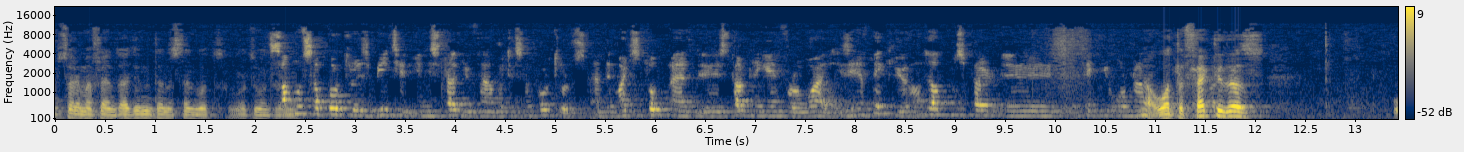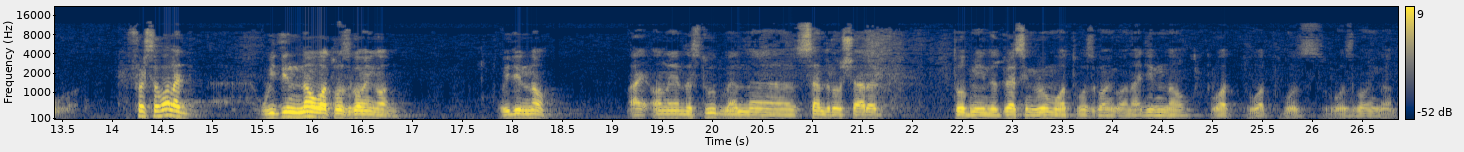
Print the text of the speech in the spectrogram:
I'm sorry, my friend. I didn't understand what what you want to. Some of supporters is beaten in the stadium, Fenerbahce supporters, and the match stop and uh, started again for a while. Is it effective? How the atmosphere uh, affect you or not? No, what affected us, first of all, I, we didn't know what was going on. We didn't know. I only understood when uh, Sandro Scharer told me in the dressing room what was going on. I didn't know what, what was, was going on.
